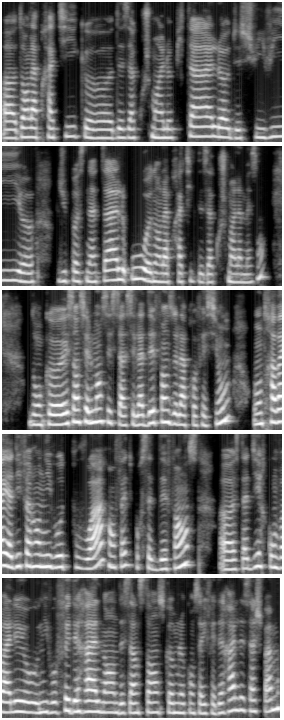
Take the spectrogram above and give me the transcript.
dans la pratique des accouchements à l'hôpital, du suivi, du postnatal ou dans la pratique des accouchements à la maison. Donc, euh, essentiellement, c'est ça, c'est la défense de la profession. On travaille à différents niveaux de pouvoir, en fait, pour cette défense, euh, c'est-à-dire qu'on va aller au niveau fédéral dans des instances comme le Conseil fédéral des sages-femmes,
